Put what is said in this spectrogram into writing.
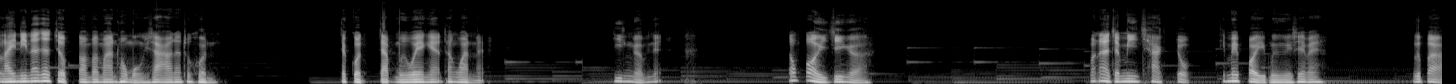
ไลน์นี้น่าจะจบตอนประมาณหกโมงเช้านะทุกคน จะกดจับมือไว้อย่างเงี้ยทั้งวันน่ะ จริงเหรอเนี่ย ต้องปล่อยจริงเหรอ มันอาจจะมีฉากจบที่ไม่ปล่อยมือใช่ไหม หรือเปล่า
